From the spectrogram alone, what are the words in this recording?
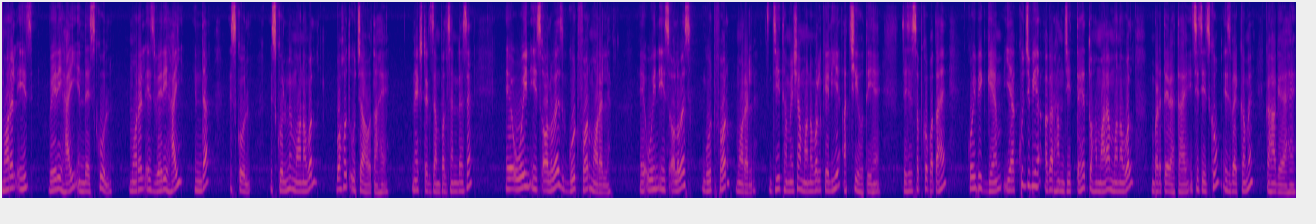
Morale is very high in the school morale is very high in the school school में मनोबल बहुत ऊँचा होता है। नेक्स्ट एग्ज़ाम्पल सेंटेंस है। A win is always good for morale a win is always good for morale जीत हमेशा मनोबल के लिए अच्छी होती है। जैसे सबको पता है कोई भी गेम या कुछ भी अगर हम जीतते हैं तो हमारा मनोबल बढ़ते रहता है। इसी चीज़ को इस वाक्य में कहा गया है।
